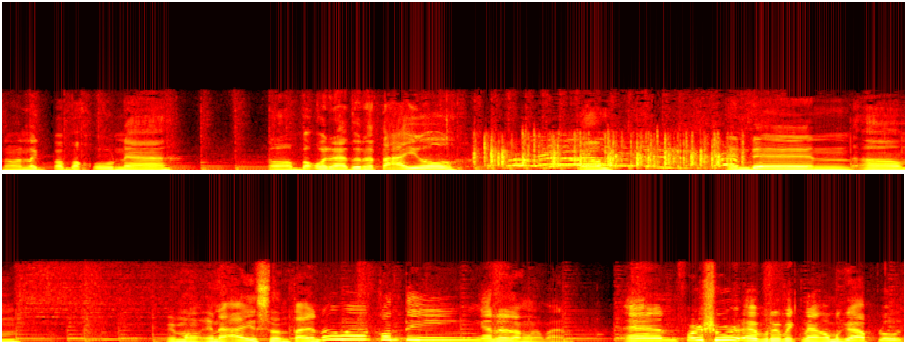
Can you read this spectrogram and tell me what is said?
no? Nagpabakuna. No, bakunado na tayo. No? And then um may mga inaayos lang tayo na well, konting ano lang naman. And for sure, every week na ako mag-upload.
